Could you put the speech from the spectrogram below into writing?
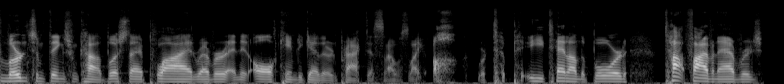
learned some things from Kyle Busch that I applied, whatever, and it all came together in practice. And I was like, oh, we're t- P10 on the board, top five on average.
